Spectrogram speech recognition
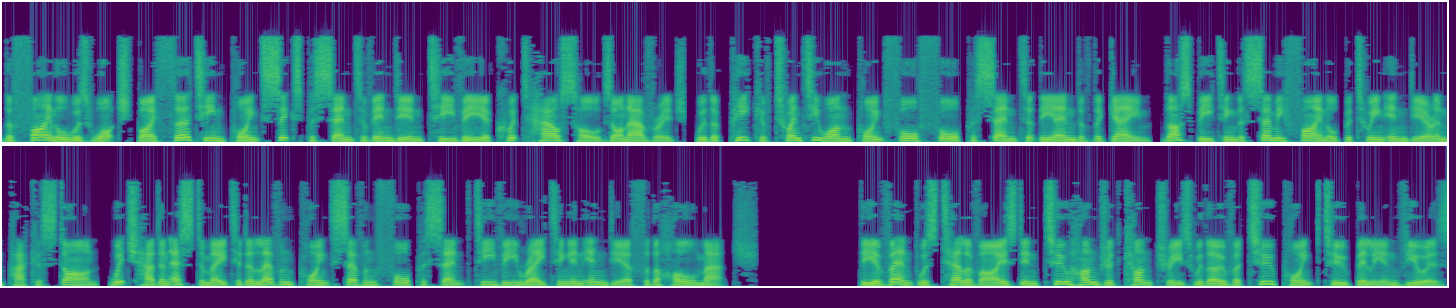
The final was watched by 13.6% of Indian TV-equipped households on average, with a peak of 21.44% at the end of the game, thus beating the semi-final between India and Pakistan, which had an estimated 11.74% TV rating in India for the whole match. The event was televised in 200 countries with over 2.2 billion viewers,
